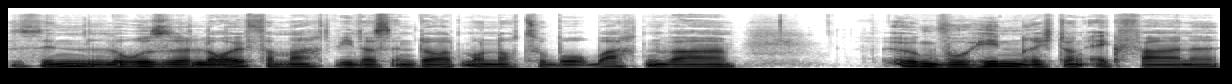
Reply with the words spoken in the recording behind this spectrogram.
sinnlose Läufe macht, wie das in Dortmund noch zu beobachten war, irgendwo hin Richtung Eckfahne,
